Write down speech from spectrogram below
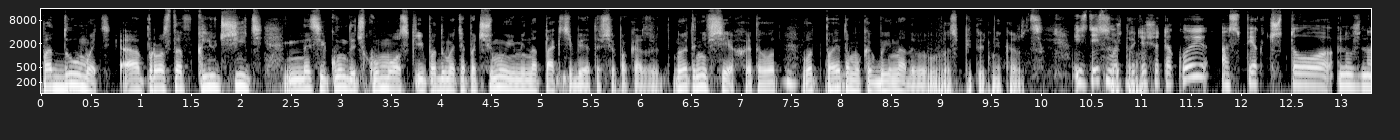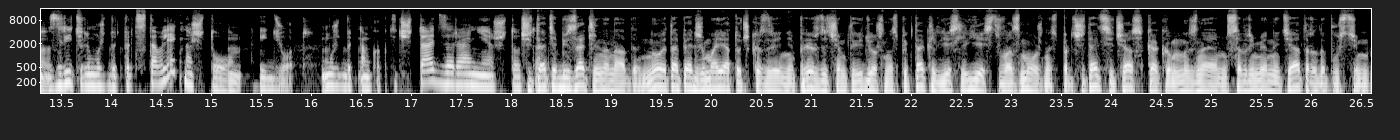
подумать, а просто включить на секундочку мозг и подумать, а почему именно так тебе это все показывают? Ну, это не всех, это вот, вот поэтому как бы и надо воспитывать, мне кажется. И здесь С может быть этого. еще такой аспект, что нужно зрителю, может быть, представлять, на что он идет. Может быть, там как-то читать заранее что-то. Читать обязательно надо. Но это, опять же, моя точка зрения. Прежде чем ты идешь на спектакль, если есть возможность прочитать, сейчас, как мы знаем, современный театр, допустим,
